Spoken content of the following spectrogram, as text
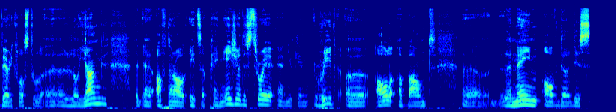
very close to uh, Loyang. Uh, after all, it's a Pan-Asia destroyer, and you can read uh, all about uh, the name of the this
